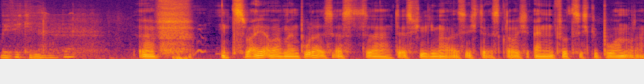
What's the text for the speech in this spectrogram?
Wie viele Kinder hat er? Zwei, aber mein Bruder ist erst, äh, der ist viel jünger als ich, der ist glaube ich 41 geboren oder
